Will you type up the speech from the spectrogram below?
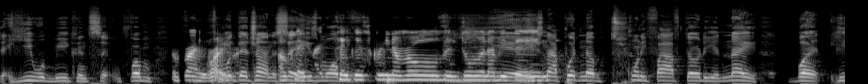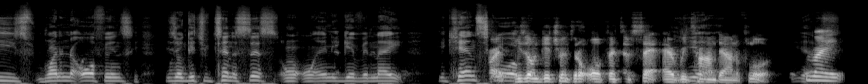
that he would be considered from right Right. what they're trying to say. okay he's like more taking screen and rolls and doing Yeah, everything he's not putting up 25, 30 a night, but he's running the offense. He's gonna get you ten assists on, on any given night. He can score. Right. He's gonna get you into the offensive set every Yeah. time down the floor. yes, right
